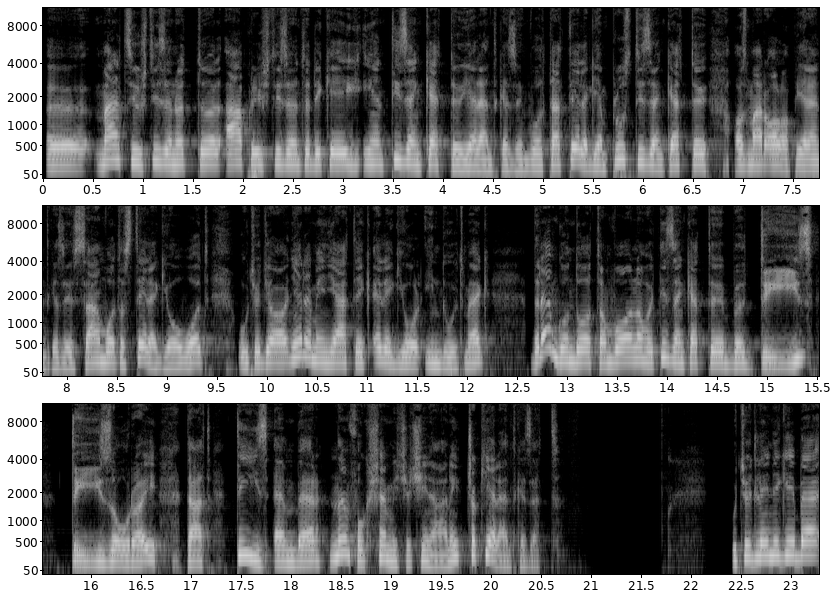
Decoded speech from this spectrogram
ö, március 15-től április 15-ig ilyen 12 jelentkező volt, tehát tényleg ilyen plusz 12 az már alapjelentkező szám volt, az tényleg jó volt, úgyhogy a nyereményjáték elég jól indult meg, de nem gondoltam volna, hogy 12-ből 10, 10 órai, tehát 10 ember nem fog semmit se csinálni, csak jelentkezett. Úgyhogy lényegében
